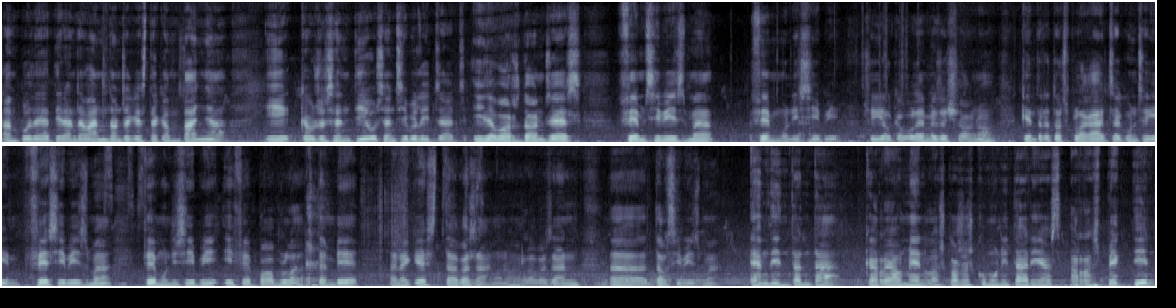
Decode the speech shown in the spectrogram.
en poder tirar endavant doncs, aquesta campanya i que us sentiu sensibilitzats. I llavors doncs, és fem civisme, fem municipi. O sigui, el que volem és això, no? Que entre tots plegats aconseguim fer civisme, fer municipi i fer poble també en aquesta vessant, no? la vessant eh, del civisme. Hem d'intentar que realment les coses comunitàries es respectin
